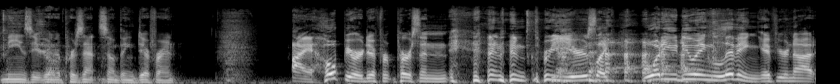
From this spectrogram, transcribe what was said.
means that you're Sure. going to present something different. I hope you're a different person in three years. Like, what are you doing living if you're not,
